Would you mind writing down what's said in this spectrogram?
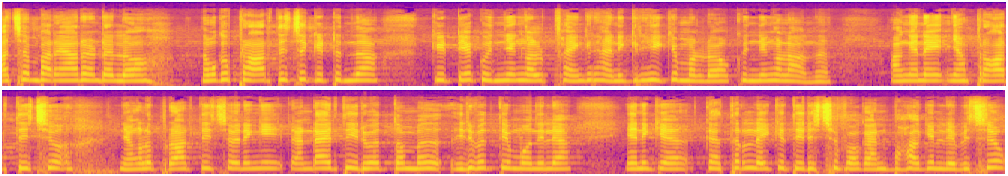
അച്ഛൻ പറയാറുണ്ടല്ലോ നമുക്ക് പ്രാർത്ഥിച്ച് കിട്ടുന്ന കിട്ടിയ കുഞ്ഞുങ്ങൾ ഭയങ്കര അനുഗ്രഹിക്കുമല്ലോ കുഞ്ഞുങ്ങളാണ്. അങ്ങനെ ഞാൻ പ്രാർത്ഥിച്ചു. ഞങ്ങൾ പ്രാർത്ഥിച്ചൊരുങ്ങി. രണ്ടായിരത്തി ഇരുപത്തൊമ്പത് ഇരുപത്തി മൂന്നിൽ എനിക്ക് ഖത്തറിലേക്ക് തിരിച്ചു പോകാൻ ഭാഗ്യം ലഭിച്ചു.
